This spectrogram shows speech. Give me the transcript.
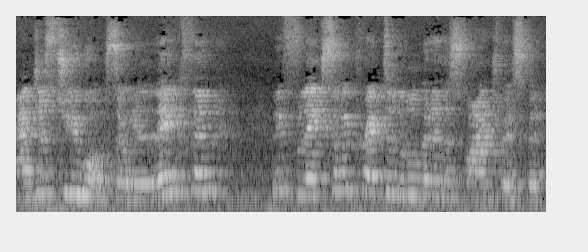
And just two more. So we lengthen, we flex. So we prepped a little bit in the spine twist, but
